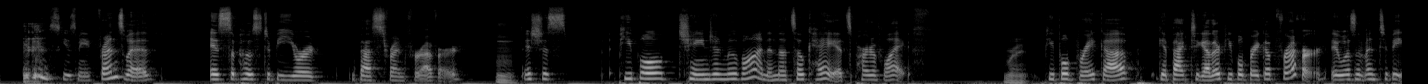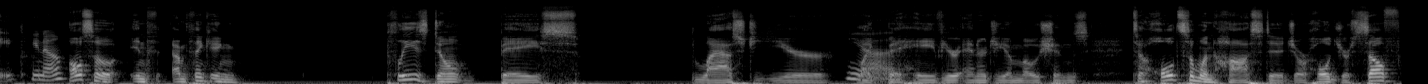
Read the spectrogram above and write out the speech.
excuse me, friends with is supposed to be your best friend forever. Mm. It's just people change and move on, and that's okay. It's part of life. Right. People break up, get back together. People break up forever. It wasn't meant to be, you know? also in th- i'm thinking please don't base last year Yeah. like behavior energy emotions to hold someone hostage or hold yourself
